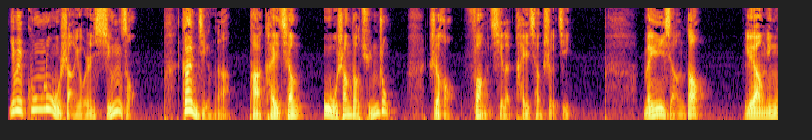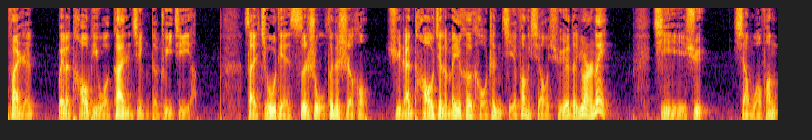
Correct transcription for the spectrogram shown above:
因为公路上有人行走，干警啊怕开枪误伤到群众，只好放弃了开枪射击。没想到，两名犯人为了逃避我干警的追击呀，在九点四十五分的时候，居然逃进了梅河口镇解放小学的院内，继续向我方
